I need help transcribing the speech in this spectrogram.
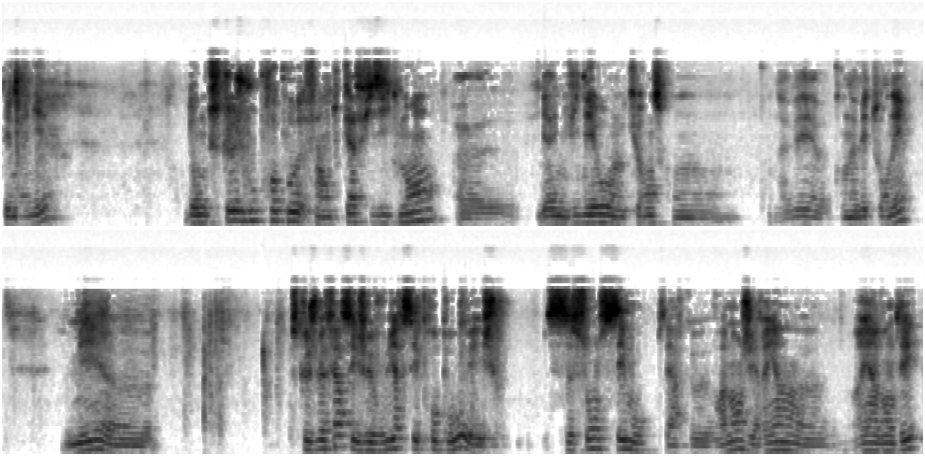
témoigner. Donc ce que je vous propose, enfin en tout cas physiquement, il y a une vidéo en l'occurrence qu'on avait, avait tournée, mais ce que je vais faire, c'est que je vais vous lire ses propos et ce sont ses mots. C'est-à-dire que vraiment, j'ai rien réinventé.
